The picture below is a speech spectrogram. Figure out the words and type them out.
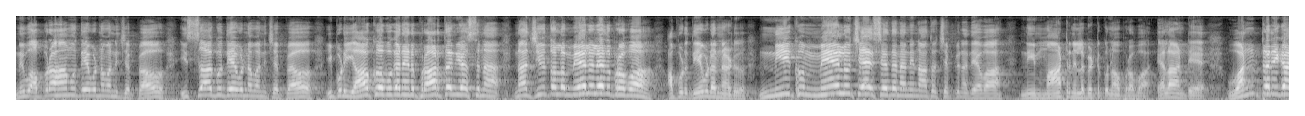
నువ్వు అబ్రహాము దేవుడినవని చెప్పావు ఇస్సాకు దేవుడినవని చెప్పావు ఇప్పుడు యాకోబుగా నేను ప్రార్థన చేస్తున్నా నా జీవితంలో మేలు లేదు ప్రభా. అప్పుడు దేవుడు అన్నాడు నీకు మేలు చేసేదనని నాతో చెప్పిన దేవా నీ మాట నిలబెట్టుకున్నావు ప్రభా. ఎలా అంటే ఒంటరిగా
